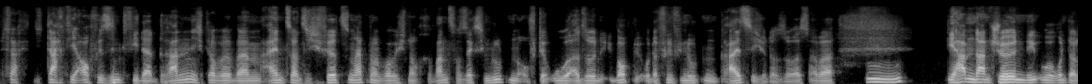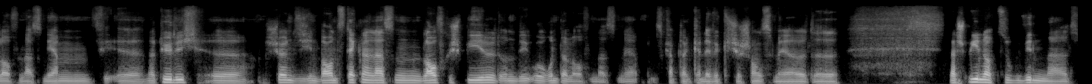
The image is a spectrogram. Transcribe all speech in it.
ich dachte ja auch, wir sind wieder dran. Ich glaube, beim 21.14 hatten wir, glaube ich, noch, waren es noch sechs Minuten auf der Uhr, also überhaupt, oder fünf Minuten 30 oder sowas. Aber mhm. die haben dann schön die Uhr runterlaufen lassen. Die haben äh, natürlich äh, schön sich in Bounce deckeln lassen, Lauf gespielt und die Uhr runterlaufen lassen. Ja. Es gab dann keine wirkliche Chance mehr, halt, äh, das Spiel noch zu gewinnen halt.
